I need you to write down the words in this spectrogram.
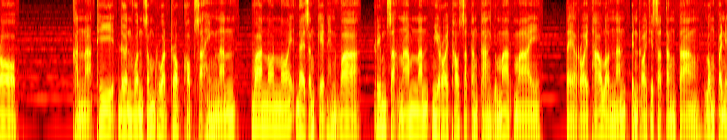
รอบ ขณะที่เดินวนสำรวจรอบขอบสระแห่งนั้น วานอนน้อยได้สังเกตเห็นว่า ริมสระน้ำนั้นมีรอยเท้าสัตว์ต่างๆ อยู่มากมาย แต่รอยเท้าเหล่านั้นเป็นรอยที่สัตว์ต่างๆ ลงไปใน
